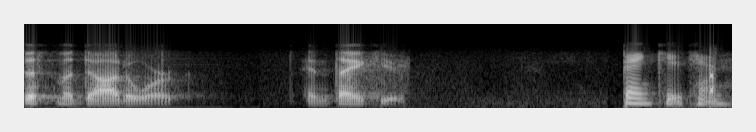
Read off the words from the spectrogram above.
SIFMA.org. And thank you. Thank you, Ken.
